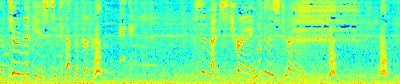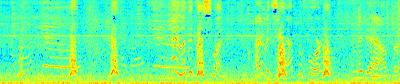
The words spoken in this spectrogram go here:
The two Nickies together. this is a nice train. Look at this train. Hey, look at this one. I haven't seen that before. Well, maybe I have, but...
